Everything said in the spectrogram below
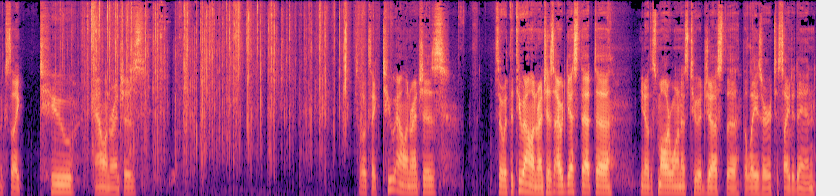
Looks like two Allen wrenches. So it looks like two Allen wrenches. So with the two Allen wrenches, I would guess that, uh, you know, the smaller one is to adjust the, the laser to sight it in.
